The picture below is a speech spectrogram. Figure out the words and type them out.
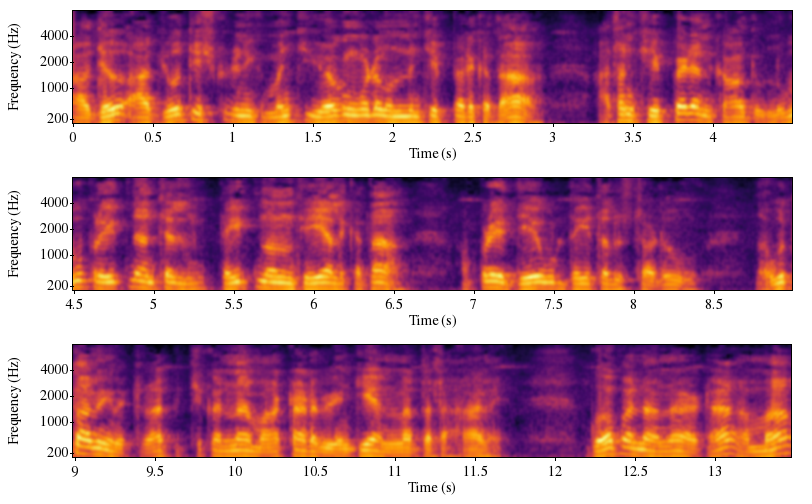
ఆ జ్యో ఆ జ్యోతిష్కుడు నీకు మంచి యోగం కూడా ఉందని చెప్పాడు కదా. అతను చెప్పాడని కాదు. నువ్వు ప్రయత్నం ప్రయత్నం చేయాలి కదా. అప్పుడే దేవుడు దయ తలుస్తాడు. నవ్వుతామేమిట్రా? పిచ్చుకన్నా మాట్లాడవేంటి? అన్నదట ఆమె. గోపన్న అన్నాడట అమ్మ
